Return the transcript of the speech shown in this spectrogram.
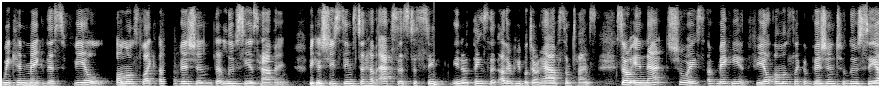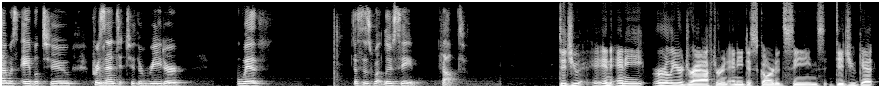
we can make this feel almost like a vision that Lucy is having because she seems to have access to you know things that other people don't have sometimes. So in that choice of making it feel almost like a vision to Lucy, I was able to present it to the reader with this is what Lucy felt. Did you in any earlier draft or in any discarded scenes, did you get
